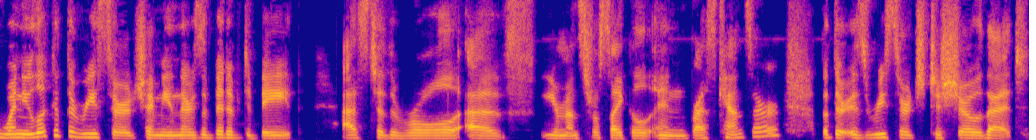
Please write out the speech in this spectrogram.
when you look at the research, I mean, there's a bit of debate as to the role of your menstrual cycle in breast cancer, but there is research to show that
